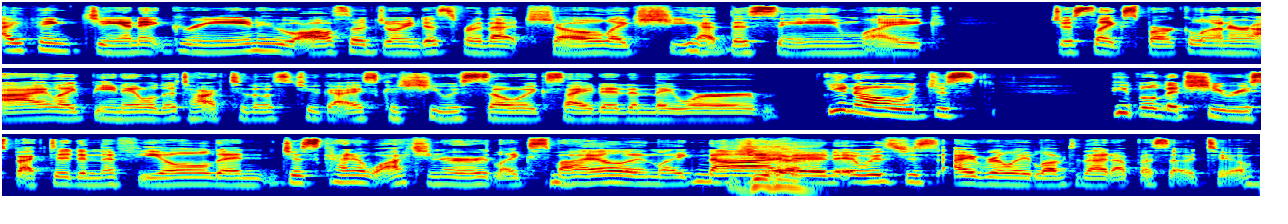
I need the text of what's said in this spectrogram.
I think Janet Green, who also joined us for that show, like she had the same like just like sparkle in her eye, like being able to talk to those two guys because she was so excited and they were, you know, just people that she respected in the field and just kind of watching her like smile and like nod Yeah. and it was just I really loved that episode too.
